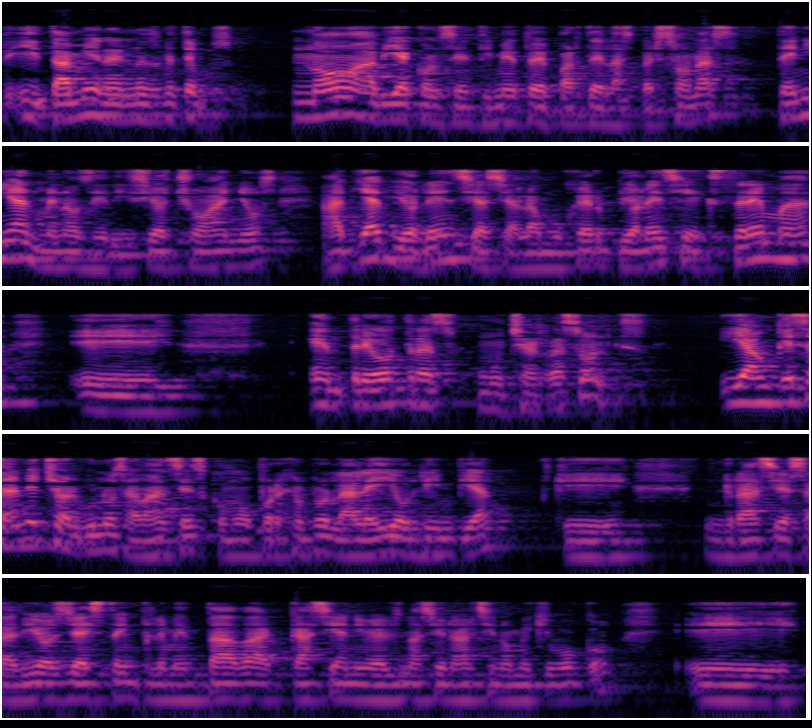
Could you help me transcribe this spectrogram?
y también ahí nos metemos, no había consentimiento de parte de las personas, tenían menos de 18 años, había violencia hacia la mujer, violencia extrema, eh, entre otras muchas razones. Y aunque se han hecho algunos avances, como por ejemplo la ley Olimpia, que gracias a Dios ya está implementada casi a nivel nacional, si no me equivoco, eh,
